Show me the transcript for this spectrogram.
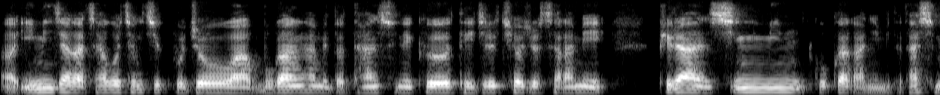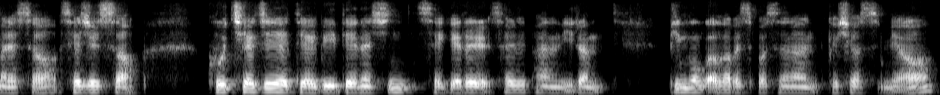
어, 이민자가 자국 정치 구조와 무관함에도 단순히 그 대지를 채워줄 사람이 필요한 식민 국가가 아닙니다. 다시 말해서 새 질서, 그 체제에 대비되는 신세계를 설립하는 일은 빈곤과 억압에서 벗어난 것이었으며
